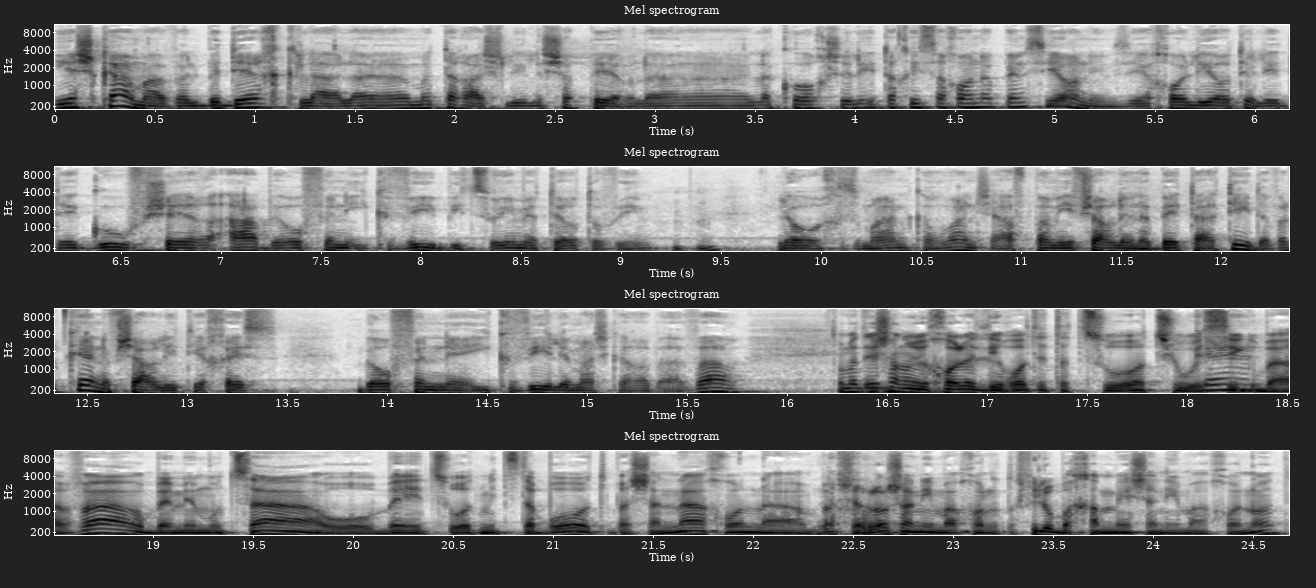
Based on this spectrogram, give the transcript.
יש כמה, אבל בדרך כלל המטרה שלי לשפר ללקוח שלי את החיסכון הפנסיוני. זה יכול להיות על ידי גוף שהראה באופן עקבי ביצועים יותר טובים, mm-hmm. לאורך זמן, כמובן שאף פעם אי אפשר לנבא את העתיד, אבל כן אפשר להתייחס באופן עקבי למה שקרה בעבר. זאת אומרת, יש לנו יכולת לראות את התשואות שהוא כן. השיג בעבר, בממוצע, או בתשואות מצטברות, בשנה האחרונה, נכון. בשלוש שנים האחרונות, אפילו בחמש שנים האחרונות.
